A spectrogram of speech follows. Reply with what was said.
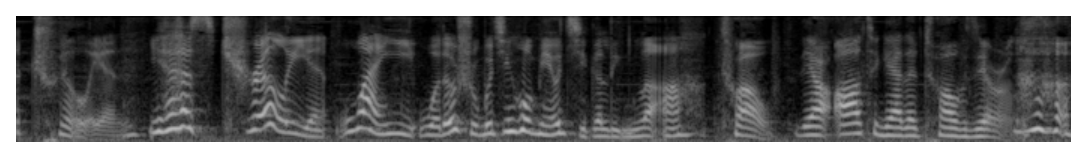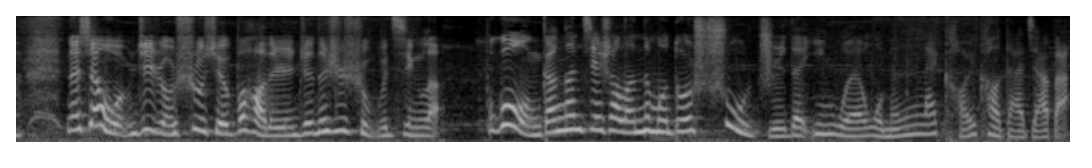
a trillion. Yes, trillion 万亿，我都数不清后面有几个零了啊。Twelve. They are all together twelve zeros. 那像我们这种数学不好的人，真的是数不清了。不过我们刚刚介绍了那么多数值的英文，我们来考一考大家吧。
